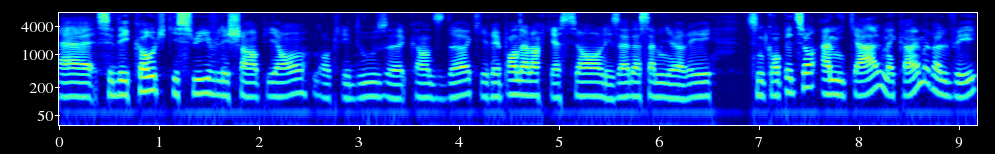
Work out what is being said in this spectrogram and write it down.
Euh, c'est des coachs qui suivent les champions, donc les 12 euh, candidats, qui répondent à leurs questions, les aident à s'améliorer. C'est une compétition amicale, mais quand même relevée,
